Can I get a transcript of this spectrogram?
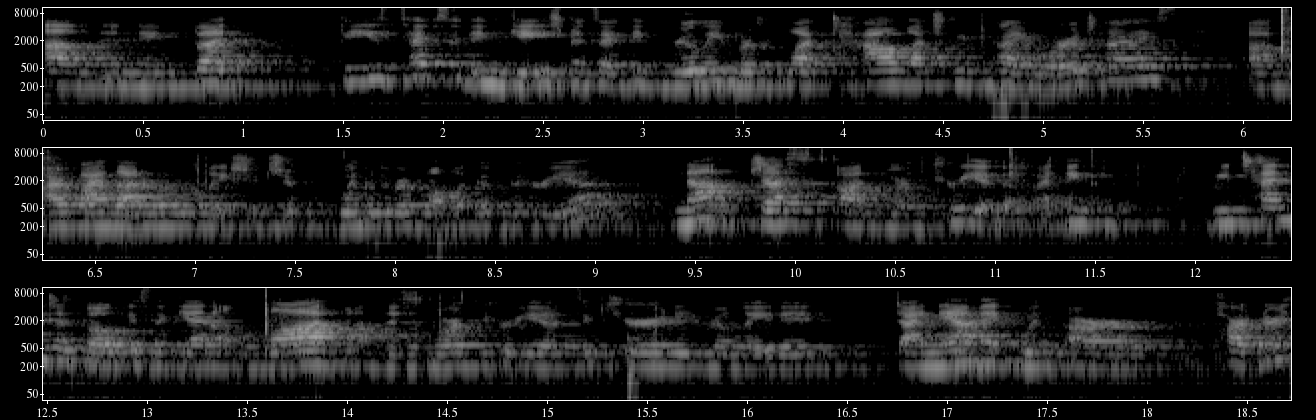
um, in name. But these types of engagements, I think, really reflect how much we prioritize um, our bilateral relationship with the Republic of Korea, not just on North Korea, though. I think we tend to focus again a lot on this North Korea security related dynamic with our partners,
